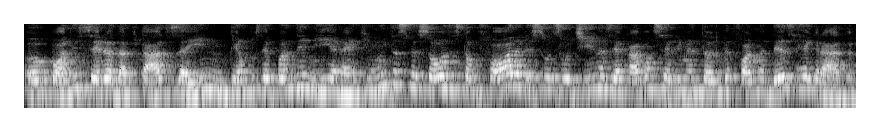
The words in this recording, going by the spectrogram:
uh, podem ser adaptados aí em tempos de pandemia, né, em que muitas pessoas estão fora de suas rotinas e acabam se alimentando de forma desregrada.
